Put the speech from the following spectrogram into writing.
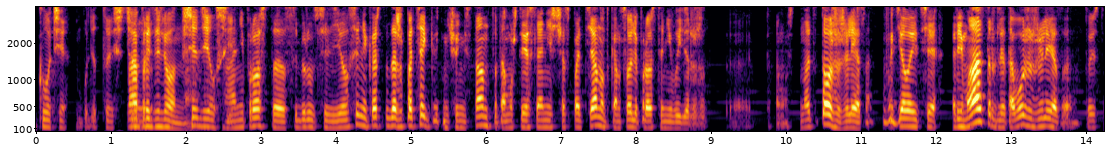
Готи будет. То есть э, Определенно. все DLC. Они просто соберут все DLC. Мне кажется, даже подтягивать ничего не станут, потому что если они сейчас подтянут, консоли просто не выдержат. Э, Потому что, ну, это тоже железо. Вы делаете ремастер для того же железа. То есть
